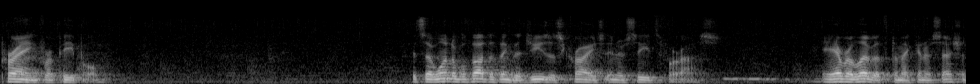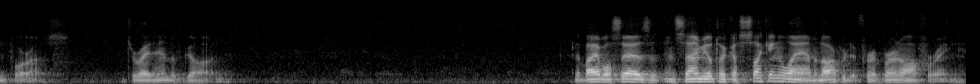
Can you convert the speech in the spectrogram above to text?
praying for people? It's a wonderful thought to think that Jesus Christ intercedes for us. He ever liveth to make intercession for us at the right hand of God. The Bible says, and Samuel took a sucking lamb and offered it for a burnt offering,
